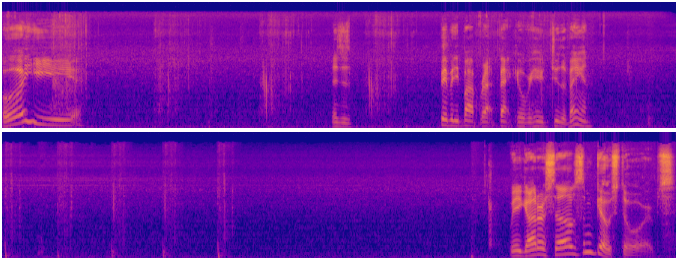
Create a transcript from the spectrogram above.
Oh yeah. There's this bibbity bop right back over here to the van. We got ourselves some ghost orbs.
